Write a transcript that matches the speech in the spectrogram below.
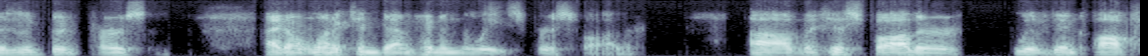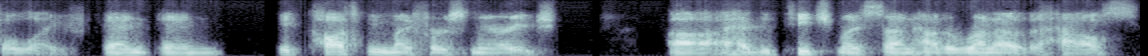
is a good person. I don't want to condemn him in the least for his father, uh, but his father lived an awful life, and and it cost me my first marriage. Uh, I had to teach my son how to run out of the house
